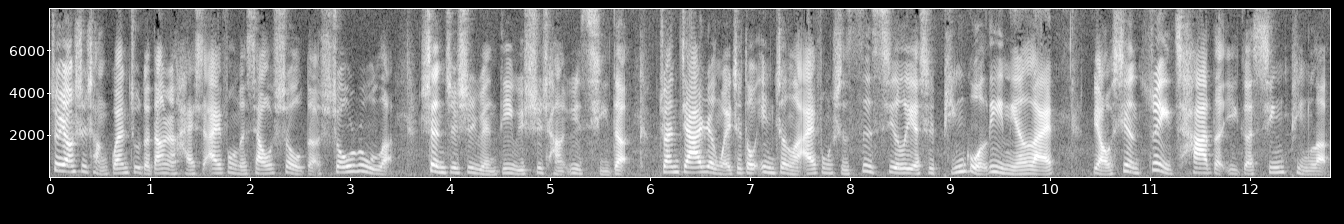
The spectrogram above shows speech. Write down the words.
最让市场关注的，当然还是 iPhone 的销售的收入了，甚至是远低于市场预期的。专家认为，这都印证了 iPhone 十四系列是苹果历年来表现最差的一个新品了。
